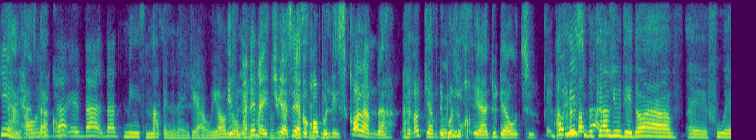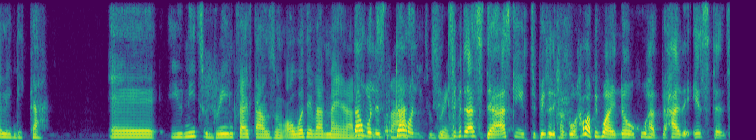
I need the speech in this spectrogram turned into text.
Yeah, it has oh, that, that, that that means nothing in Nigeria. We all know Even what in happened Nigeria, say I go call police, call them now. If you're not careful, the police will come here and do their own too. I've heard Police will that. tell you they don't have uh, fuel in the car. Uh, you need to bring five thousand or whatever naira. That one is that one. you to To, bring. to be that's they're asking you to bring so they can go. How about people I know who have had an incident?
